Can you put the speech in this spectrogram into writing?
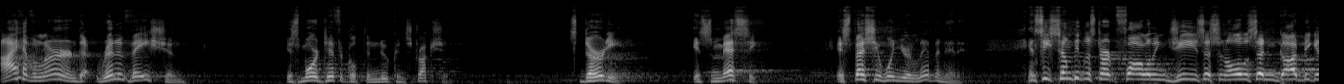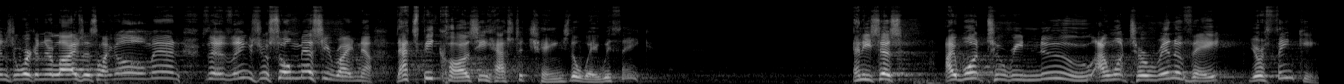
I have learned that renovation is more difficult than new construction. It's dirty, it's messy, especially when you're living in it. And see, some people start following Jesus, and all of a sudden God begins to work in their lives. It's like, oh man, things are so messy right now. That's because He has to change the way we think. And He says, I want to renew, I want to renovate your thinking.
